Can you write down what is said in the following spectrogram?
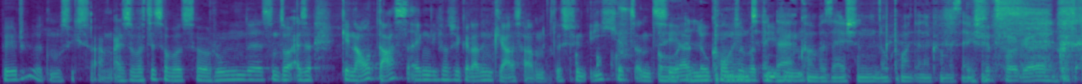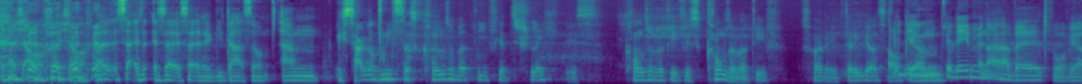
berührt, muss ich sagen. Also was das aber so rundes und so, also genau das eigentlich, was wir gerade im Glas haben, das finde ich jetzt einen sehr Oh, a low point in konservativen... conversation, low point in the conversation. Ich find's voll geil. Ja, ich auch, ich auch. Weil ist, ja- ist, ja- ist Energie da. So. Ähm, Ich sage auch nicht, dass konservativ jetzt schlecht ist. Konservativ ist konservativ. Sorry, ich trinke das auch wir, gern. leben, wir leben in einer Welt, wo wir,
